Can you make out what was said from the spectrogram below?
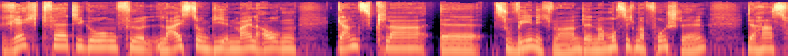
Rechtfertigung für Leistungen, die in meinen Augen ganz klar äh, zu wenig waren. Denn man muss sich mal vorstellen, der HSV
